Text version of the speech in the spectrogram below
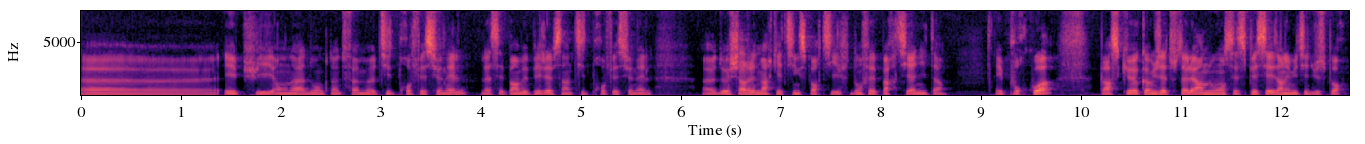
Euh, et puis, on a donc notre fameux titre professionnel. Là, c'est pas un BPGEPS, c'est un titre professionnel de chargé de marketing sportif dont fait partie Anita. Et pourquoi? Parce que, comme je disais tout à l'heure, nous, on s'est spécialisé dans les métiers du sport.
